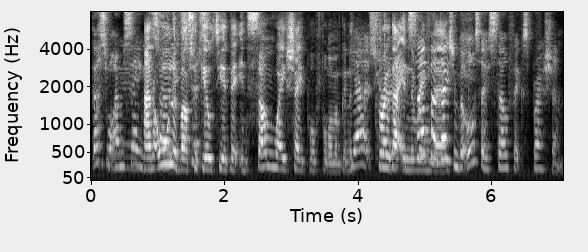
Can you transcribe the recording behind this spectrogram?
That's what I'm saying. And So all of it's us are guilty of it in some way, shape, or form. I'm going to Yeah, throw true. that in the ring there. self-validation but also self-expression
